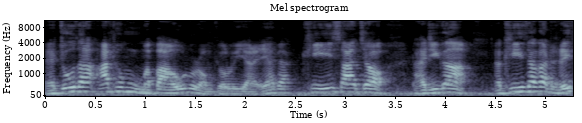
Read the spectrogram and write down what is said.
အဲစူးစမ်းအားထုတ်မှုမပါဘူးလို့တော့ပြောလို့ရတယ်ရဗျာခီးအေးစားကြောင့်ဒါကြီးက အခီးစားကတရိတ်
